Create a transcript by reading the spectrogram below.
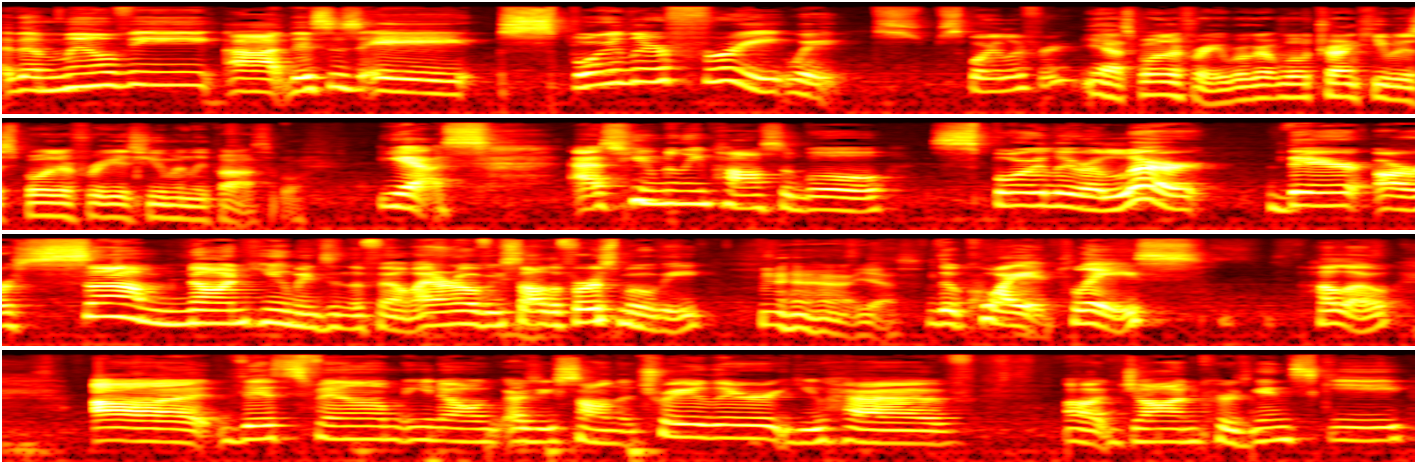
the movie. Uh, this is a spoiler-free. Wait, spoiler-free? yeah, spoiler free. We're gonna, we'll try and keep it as spoiler free as humanly possible. Yes, as humanly possible. Spoiler alert: there are some non-humans in the film. I don't know if you saw the first movie. yes. The Quiet Place. Hello. Uh, this film, you know, as you saw in the trailer, you have uh, John Krasinski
